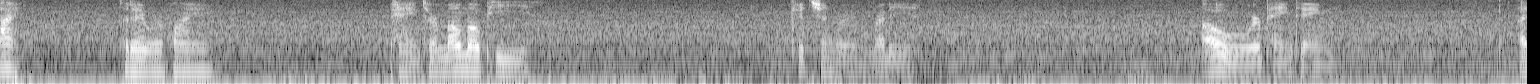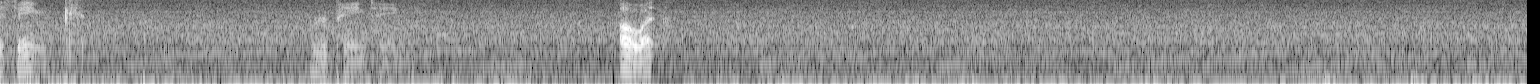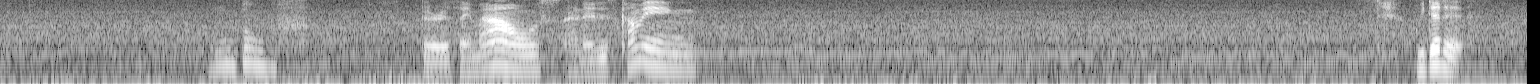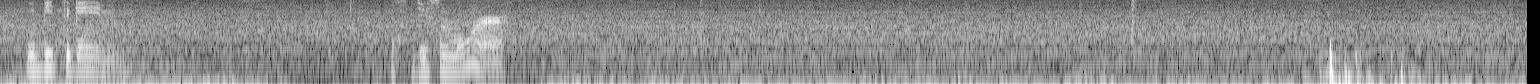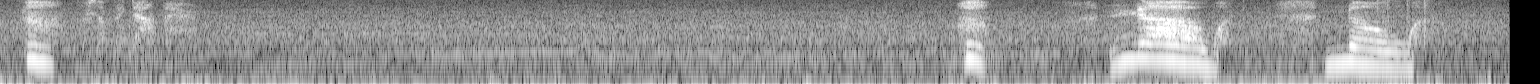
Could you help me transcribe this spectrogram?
Hi. Today we're playing Painter Momo Pii. Kitchen room ready. Oh, we're painting. I think we're painting. Oh, what? There is a mouse, and it is coming. We did it. We beat the game. Let's do some more. No! No!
